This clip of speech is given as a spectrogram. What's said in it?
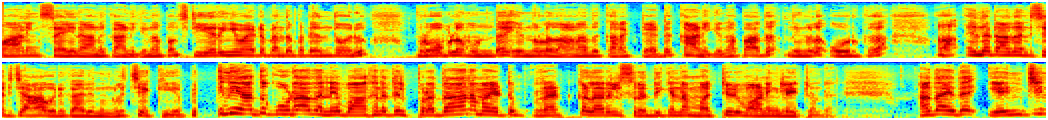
വാണിംഗ് സൈൻ ആണ് കാണിക്കുന്നത്. അപ്പം സ്റ്റിയറിംഗുമായിട്ട് ബന്ധപ്പെട്ട് എന്തോ ഒരു പ്രോബ്ലം ഉണ്ട് എന്നുള്ളതാണ് അത് കറക്റ്റായിട്ട് കാണിക്കുന്നത്. അപ്പോൾ അത് നിങ്ങൾ ഓർക്കുക. എന്നിട്ട് അതനുസരിച്ച് ആ ഒരു കാര്യം നിങ്ങൾ ചെക്ക് ചെയ്യുക. ഇനി അത് കൂടാതെ തന്നെ വാഹനത്തിൽ പ്രധാനമായിട്ടും റെഡ് കളറിൽ ശ്രദ്ധിക്കേണ്ട മറ്റൊരു വാണിംഗ് ലൈറ്റ് ഉണ്ട്. അതായത് എൻജിൻ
